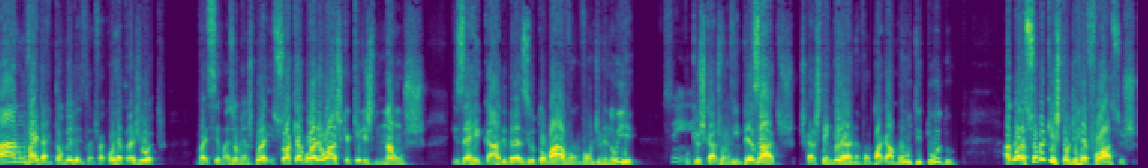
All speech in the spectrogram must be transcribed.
Ah, não vai dar. Então, beleza, então a gente vai correr atrás de outro. Vai ser mais ou menos por aí. Só que agora eu acho que aqueles nãos que Zé Ricardo e Brasil tomavam vão diminuir. Sim. Porque os caras vão vir pesados. Os caras têm grana, vão pagar multa e tudo. Agora, sobre a questão de reforços,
